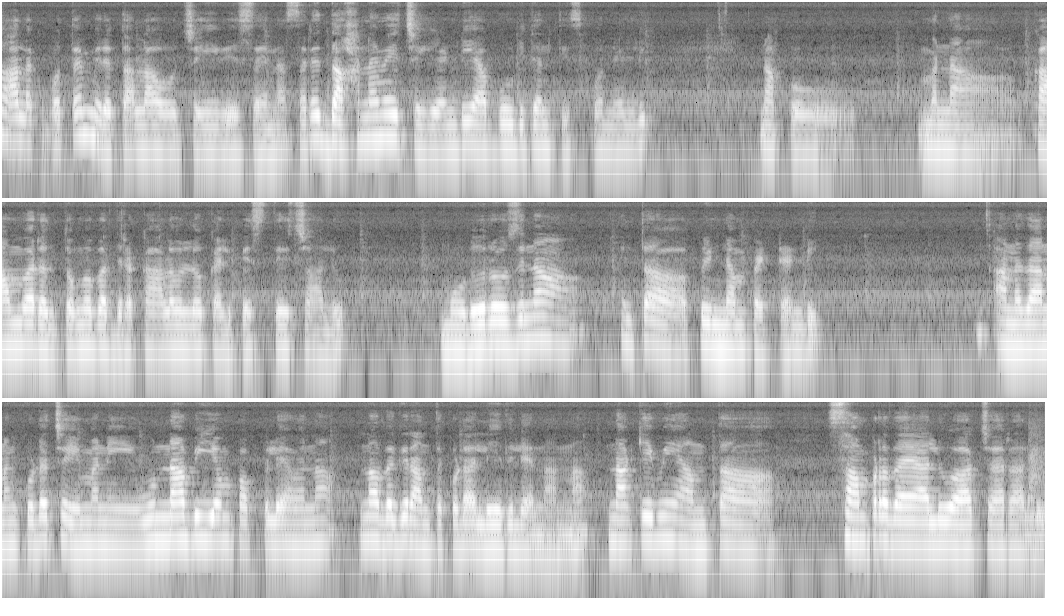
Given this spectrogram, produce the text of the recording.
చాలకపోతే మీరు తలా ఓ చెయ్యి వేసైనా సరే దహనమే చేయండి. ఆ బూడిదని తీసుకొని వెళ్ళి నాకు మన కామవరం తుంగభద్ర కాలువలో కలిపేస్తే చాలు. మూడో రోజున ఇంత పిండం పెట్టండి. అన్నదానం కూడా చేయమని ఉన్న బియ్యం పప్పులు ఏమైనా నా దగ్గర అంత కూడా లేదులే నాన్న. నాకేమీ అంత సాంప్రదాయాలు ఆచారాలు.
